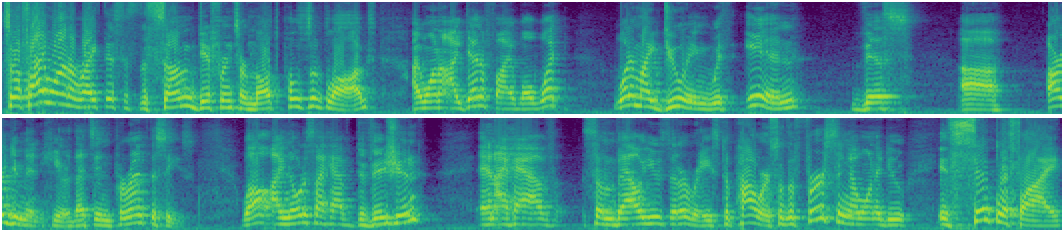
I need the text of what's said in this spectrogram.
So if I want to write this as the sum, difference, or multiples of logs, I want to identify, well, what, what am I doing within this uh, argument here that's in parentheses? Well, I notice I have division, and I have some values that are raised to power. So the first thing I want to do is simplify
